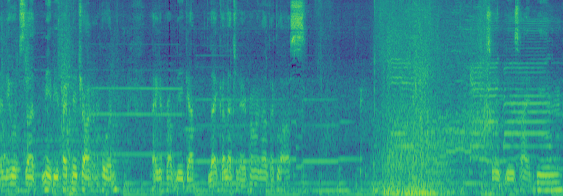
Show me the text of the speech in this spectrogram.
in the hopes that maybe if I play Dragon Horde, I could probably get like a legendary from another class. So it plays Eye Beam,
